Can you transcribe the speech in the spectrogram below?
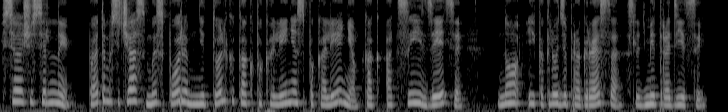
все еще сильны. Поэтому сейчас мы спорим не только как поколение с поколением, как отцы и дети, но и как люди прогресса с людьми традиций.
